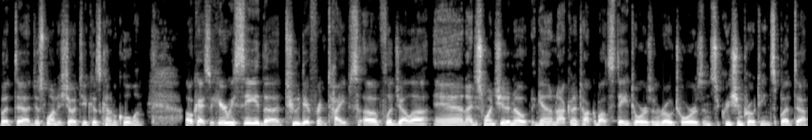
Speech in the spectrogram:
but uh, just wanted to show it to you because it's kind of a cool one. Okay, so here we see the two different types of flagella, and I just want you to note, again, I'm not going to talk about stators and rotors and secretion proteins, but uh,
